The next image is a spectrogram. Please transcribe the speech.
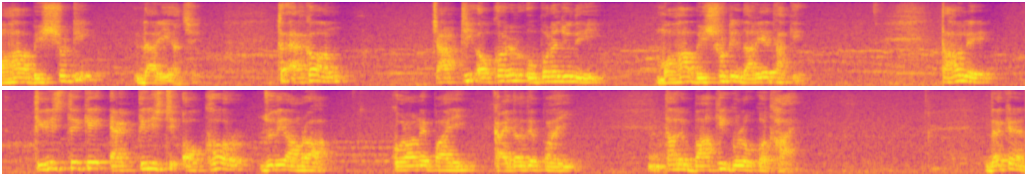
মহাবিশ্বটি দাঁড়িয়ে আছে। তো এখন চারটি অক্ষরের উপরে যদি মহাবিশ্বটি দাঁড়িয়ে থাকে, তাহলে তিরিশ থেকে একত্রিশটি অক্ষর যদি আমরা কোরআনে পাই, কায়দাতে পাই, তাহলে বাকিগুলো কোথায়? দেখেন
